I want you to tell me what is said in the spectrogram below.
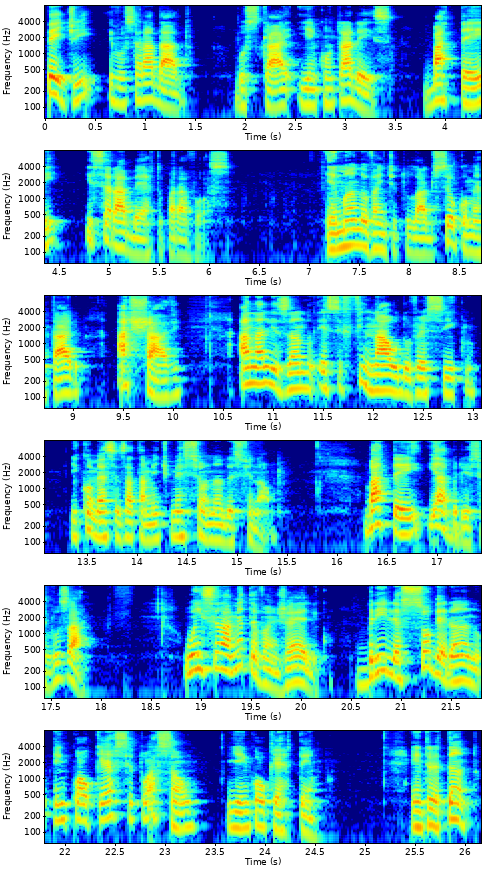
Pedi e vos será dado, buscai e encontrareis, batei e será aberto para vós. Emmanuel vai intitular o seu comentário A Chave, analisando esse final do versículo e começa exatamente mencionando esse final. Batei e abrir-se-vos-á. O ensinamento evangélico brilha soberano em qualquer situação e em qualquer tempo. Entretanto,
